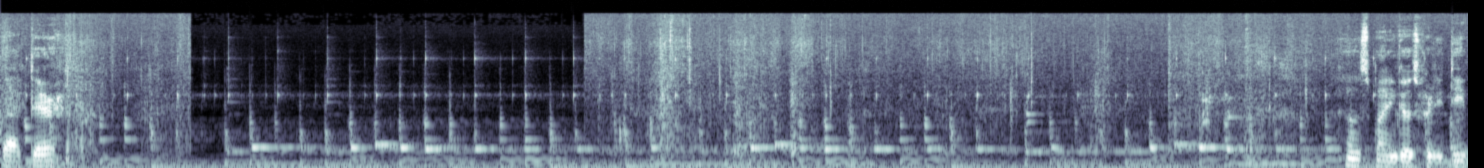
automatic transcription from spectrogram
back there. Oh, this mine goes pretty deep.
